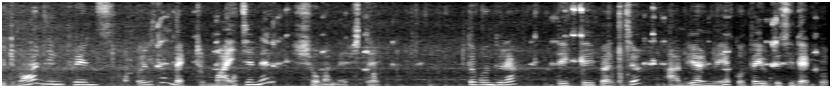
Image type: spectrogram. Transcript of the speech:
Good morning friends welcome back to my channel Soman lifestyle তো বন্ধুরা দেখতেই পাচ্ছ আমি আর মেয়ে কোথায় উঠেছি দেখো।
